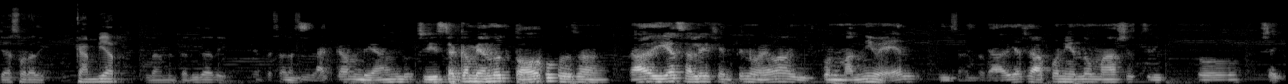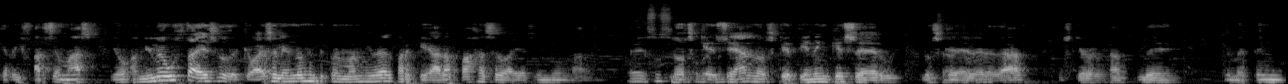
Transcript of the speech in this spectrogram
ya es hora de cambiar la mentalidad de empezar así. Está cambiando, sí, está cambiando todo, o sea, cada día sale gente nueva y con más nivel, y, y cada día se va poniendo más estricto, pues hay que rifarse más. Yo, a mí me gusta eso, de que vaya saliendo gente con más nivel para que a la paja se vaya haciendo un lado. Eso sí. los que sean los que tienen que ser, güey, los que de verdad, los que de verdad le, le meten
